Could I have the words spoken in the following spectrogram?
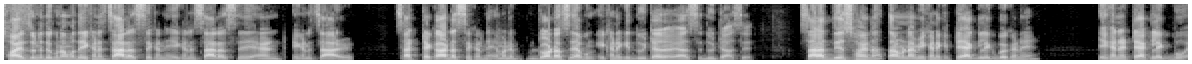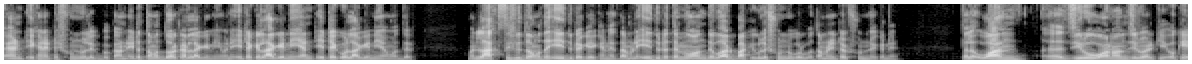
ছয়ের জন্য দেখুন আমাদের এখানে চার আছে, এখানে এখানে চার আছে অ্যান্ড এখানে চার। চারটে কার্ড আছে এখানে মানে ডট আছে এবং এখানে কি দুইটা আছে দুইটা আছে। চার আর দিয়ে ছয় না, তার মানে আমি এখানে একটা এক লিখব এখানে এখানে একটা এক লিখব অ্যান্ড এখানে একটা শূন্য লিখব, কারণ এটা তো আমার দরকার লাগেনি মানে এটাকে লাগেনি অ্যান্ড এটাকেও লাগেনি আমাদের। মানে লাগছে শুধু আমাদের এই দুটাকে এখানে, তার মানে এই দুটাতে আমি ওয়ান দেবো আর বাকিগুলো শূন্য করব, তার মানে এটাও শূন্য এখানে। তাহলে one zero one one zero আর কি ওকে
